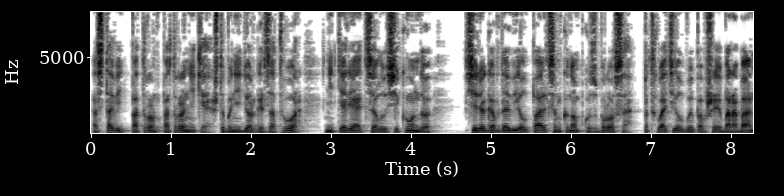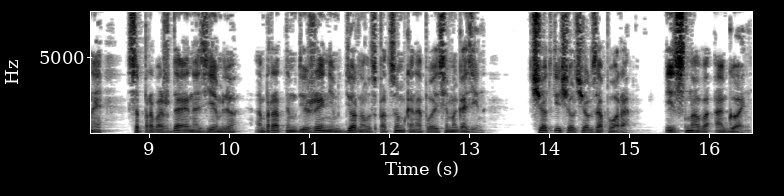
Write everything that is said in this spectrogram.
оставить патрон в патроннике, чтобы не дергать затвор, не терять целую секунду, Серега вдавил пальцем кнопку сброса, подхватил выпавшие барабаны — сопровождая на землю, обратным движением дернул из-под сумка на поясе магазин. Четкий щелчок запора. И снова огонь.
